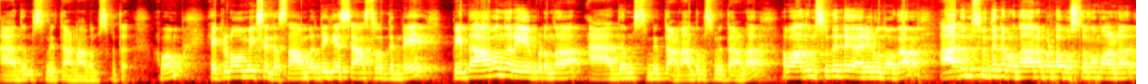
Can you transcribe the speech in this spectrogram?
ആദം സ്മിത്ത് ആണ് ആദം സ്മിത്ത്. അപ്പം എക്കണോമിക്സിന്റെ സാമ്പത്തിക ശാസ്ത്രത്തിന്റെ പിതാവ് എന്നറിയപ്പെടുന്ന ആദം സ്മിത്ത് ആണ് ആദം സ്മിത്ത് ആണ്. അപ്പോൾ ആദം സ്മിത്തിന്റെ കാര്യങ്ങൾ നോക്കാം. ആദം സ്മിത്തിന്റെ പ്രധാനപ്പെട്ട പുസ്തകമാണ്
